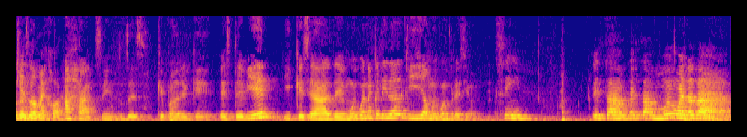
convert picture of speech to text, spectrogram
Que es lo mejor. Ajá, sí. Entonces, qué padre que esté bien y que sea de muy buena calidad y a muy buen precio. Sí, está, está muy buena la,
